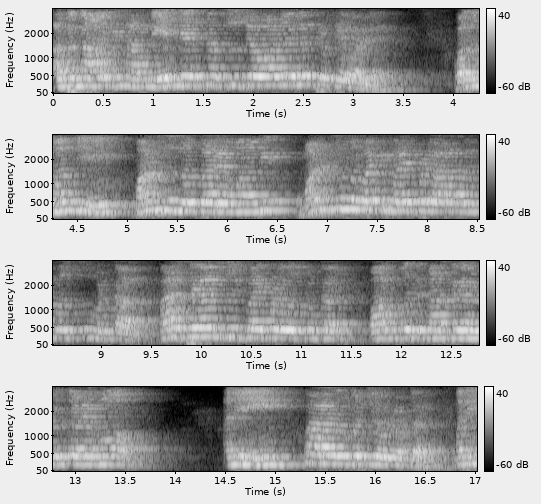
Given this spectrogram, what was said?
అతను ఆలకి అతను ఏం చేసినా చూసేవాళ్ళు లేరు పెట్టేవాళ్ళు లేరు. కొంతమంది మనుషులు చూస్తారేమోనని మనుషులను బట్టి భయపడి ఆరాధనకు వస్తూ ఉంటారు. పాస్టర్ గారిని చూసి భయపడి వస్తుంటారు. పాకపోతే పాస్టర్ గారు అడుగుతాడేమో అని ఆరాధనకు వచ్చేవాళ్ళు ఉంటారు. మరి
